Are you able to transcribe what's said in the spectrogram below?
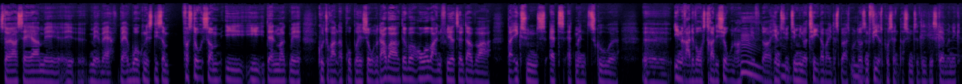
større sager med, øh, med hvad, hvad wokeness ligesom forstås som i, i Danmark med kulturel appropriation. Og der var, der var overvejende flertal, der, var, der ikke synes, at, at man skulle øh, indrette vores traditioner mm. efter hensyn til minoriteter, var et af spørgsmål. Mm. Det var sådan 80 procent, der synes, at det, det skal man ikke.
